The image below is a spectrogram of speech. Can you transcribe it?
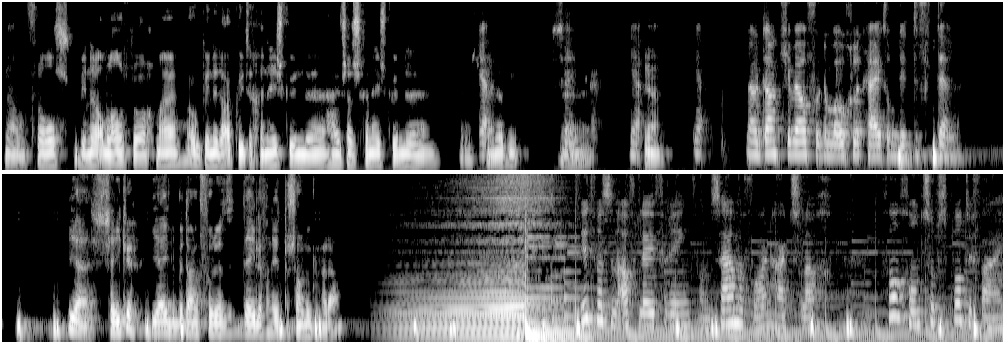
nou, voor ons binnen de ambulancezorg, maar ook binnen de acute geneeskunde, huisartsgeneeskunde. Ja, dat, uh, zeker. Ja. ja. Ja. Nou, dankjewel voor de mogelijkheid om dit te vertellen. Ja, zeker. Jij bedankt voor het delen van dit persoonlijke verhaal. Dit was een aflevering van Samen voor een Hartslag. Volg ons op Spotify.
